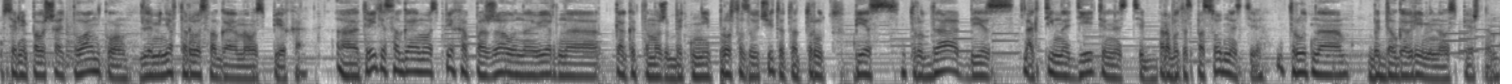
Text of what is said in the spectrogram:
все время повышать планку для меня второе слагаемое успеха. А третье слагаемое успеха, пожалуй, наверное, как это может быть не просто звучит, это труд. Без труда, без активной деятельности, работоспособности трудно быть долговременно успешным.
